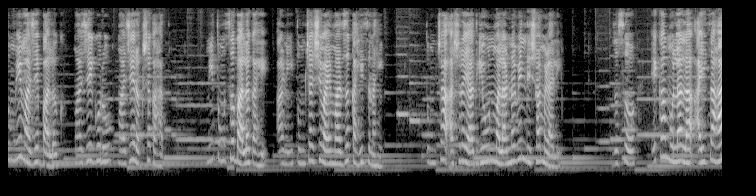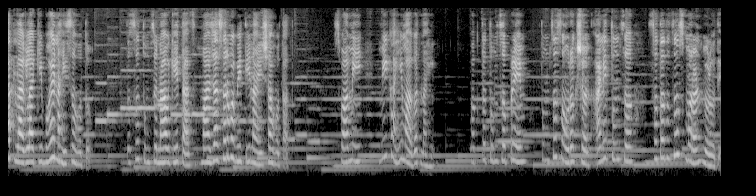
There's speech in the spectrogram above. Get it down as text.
तुम्ही माझे पालक. माझे गुरु माझे रक्षक आहात. मी तुमचं बालक आहे आणि तुमच्याशिवाय माझं काहीच नाही. तुमच्या आश्रयात घेऊन मला नवीन दिशा मिळाली. जसं एका मुलाला आईचा हात लागला की भय नाहीसं होतं तसं तुमचं नाव घेताच माझ्या सर्व भीती नाहीशा होतात. स्वामी मी काही मागत नाही. फक्त तुमचं प्रेम तुमचं संरक्षण आणि तुमचं सततचं स्मरण मिळवते.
